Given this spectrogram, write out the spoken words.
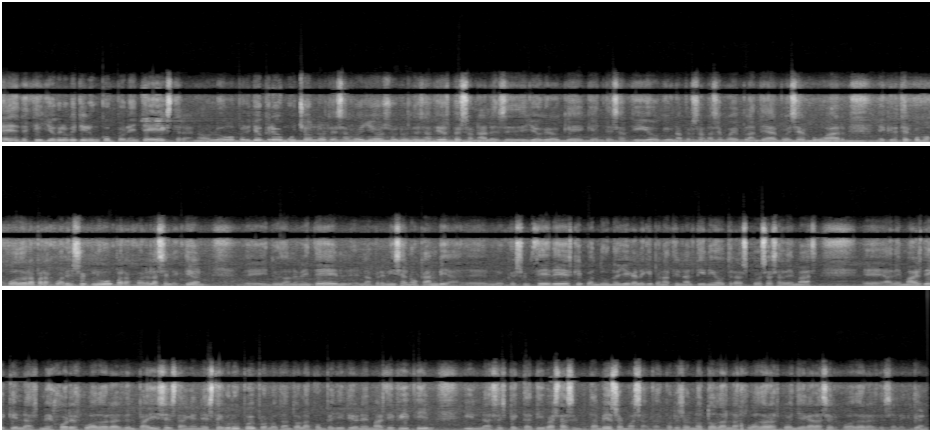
es decir, yo creo que tiene un componente extra, ¿no? Luego, pero yo creo mucho en los desarrollos o los desafíos personales. yo creo que, el desafío que una persona se puede plantear puede ser jugar, eh, crecer como jugadora para jugar en su club, para jugar en la selección. Eh, indudablemente el, la premisa no cambia. Lo que sucede es que cuando uno llega al equipo nacional tiene otras cosas además, además de que las mejores jugadoras del país están en este grupo y por lo tanto la competición es más difícil y las expectativas también son más altas. Por eso no todas las jugadoras pueden llegar a ser jugadoras de selección.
